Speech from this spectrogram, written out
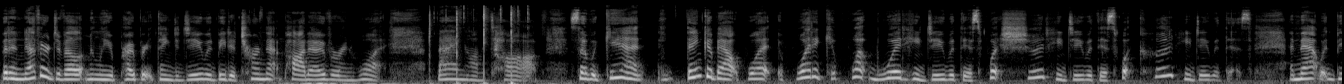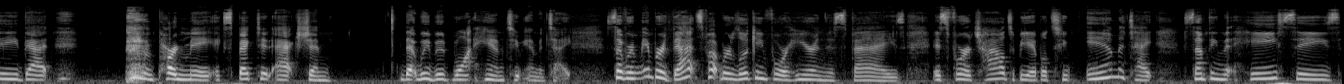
But another developmentally appropriate thing to do would be to turn that pot over and what? Bang on top. So again, think about what what it, what would he do with this? What should he do with this? What could he do with this? And that would be that pardon me, expected action that we would want him to imitate. So remember, that's what we're looking for here in this phase is for a child to be able to imitate something that he sees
